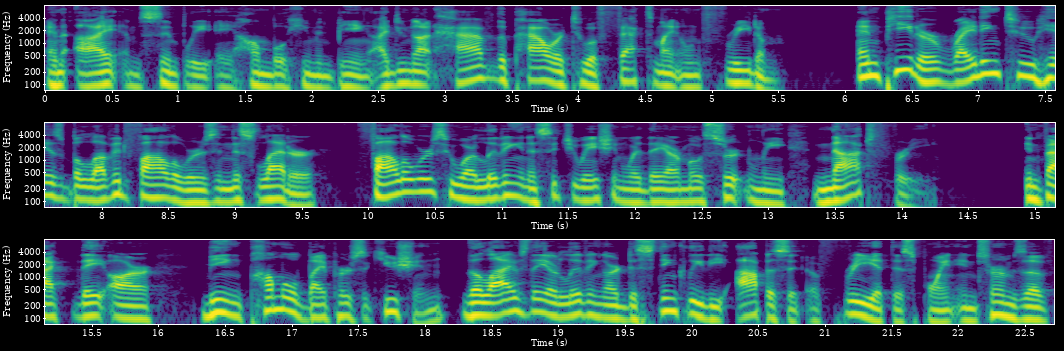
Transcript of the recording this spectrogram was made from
And I am simply a humble human being. I do not have the power to affect my own freedom. And Peter, writing to his beloved followers in this letter, followers who are living in a situation where they are most certainly not free, in fact, they are being pummeled by persecution. The lives they are living are distinctly the opposite of free at this point in terms of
